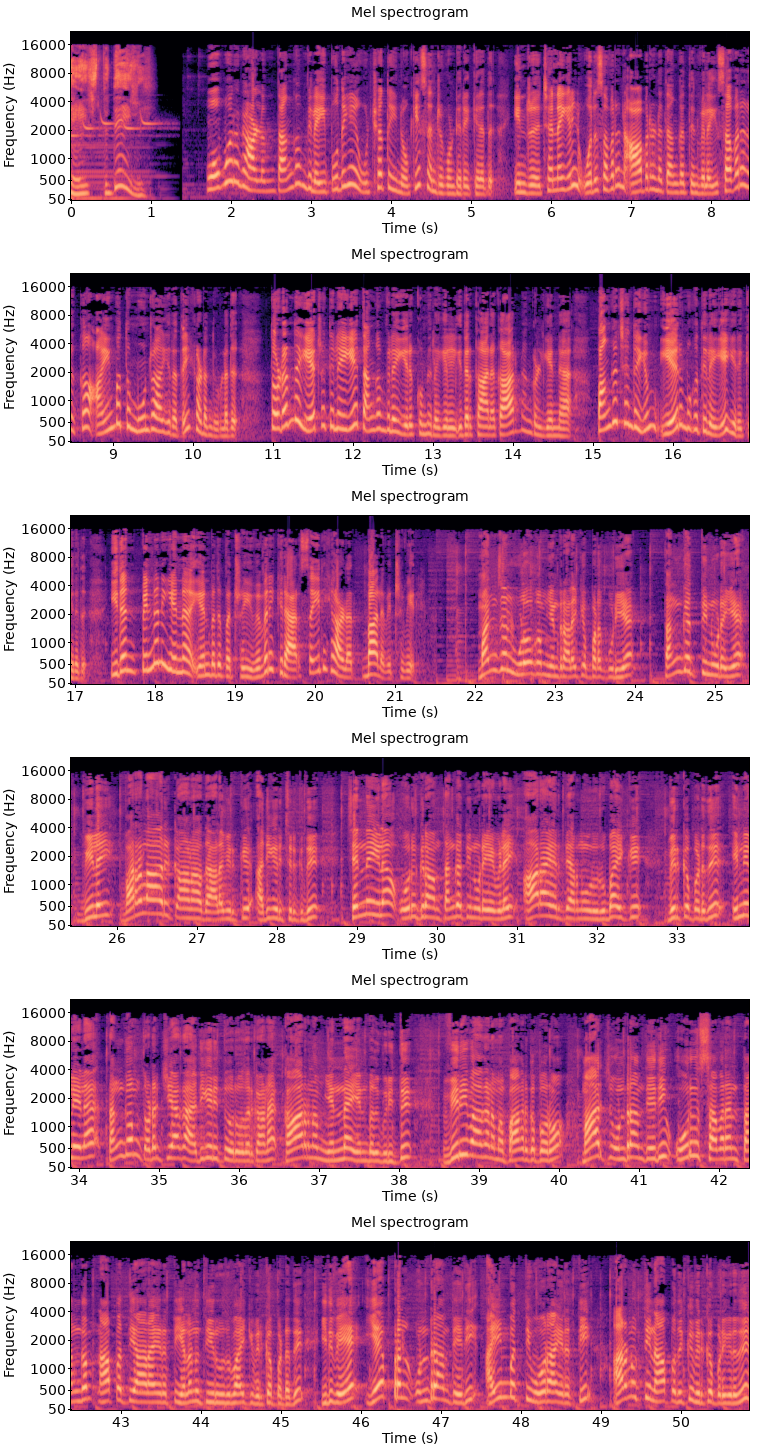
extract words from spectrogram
The Daily. ஒவ்வொரு நாளும் தங்கம் விலை புதிய உச்சத்தை நோக்கி சென்று கொண்டிருக்கிறது. இன்று சென்னையில் ஒரு சவரன் ஆபரண தங்கத்தின் விலை சவரனுக்கு ஐம்பத்து மூன்றாயிரத்தை கடந்துள்ளது. தொடர்ந்து ஏற்றத்திலேயே தங்கம் விலை இருக்கும் நிலையில் இதற்கான காரணங்கள் என்ன? பங்குச்சந்தையும் ஏறுமுகத்திலேயே இருக்கிறது. இதன் பின்னணி என்ன என்பது பற்றி விவரிக்கிறார் செய்தியாளர் பாலவெற்றிவேல் மஞ்சள் உலோகம் என்று அழைக்கப்படக்கூடிய தங்கத்தினுடைய விலை வரலாறு காணாத அளவிற்கு அதிகரிச்சிருக்குது. சென்னையில் ஒரு கிராம் தங்கத்தினுடைய விலை ஆறாயிரத்தி அறுநூறு ரூபாய்க்கு விற்கப்படுது. இந்நிலையில் தங்கம் தொடர்ச்சியாக அதிகரித்து வருவதற்கான காரணம் என்ன என்பது குறித்து விரிவாக நம்ம பார்க்க போகிறோம் மார்ச் ஒன்றாம் தேதி ஒரு சவரன் தங்கம் நாற்பத்தி ஆறாயிரத்தி எழுநூத்தி இருபது ரூபாய்க்கு விற்கப்பட்டது. இதுவே ஏப்ரல் ஒன்றாம் தேதி ஐம்பத்தி ஓராயிரத்தி அறுநூத்தி நாற்பதுக்கு விற்கப்படுகிறது.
